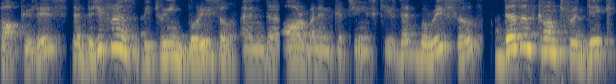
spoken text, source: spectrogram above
populists. The, difference between Borisov and uh, Orban and Kaczynski is that Borisov doesn't contradict,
